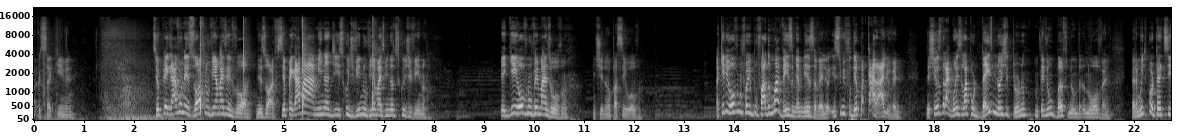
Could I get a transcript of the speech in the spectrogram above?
com isso aqui, velho. Se eu pegava o Nezoff, não vinha mais Nezoff. Se eu pegava a mina de escudo divino, não vinha mais mina do escudo divino. Peguei ovo, não veio mais ovo. Mentira, eu passei o ovo. Aquele ovo não foi bufado uma vez na minha mesa, velho. Isso me fudeu pra caralho, velho. Deixei os dragões lá por 10 milhões de turno. Não teve um buff no, no ovo, velho. Era muito importante esse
